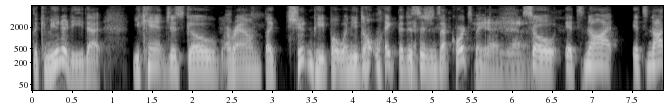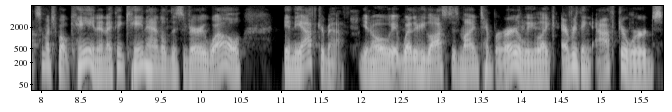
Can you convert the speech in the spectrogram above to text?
the community that you can't just go around like shooting people when you don't like the decisions that courts make. Yeah, yeah. So it's not it's not so much about Cain, and I think Cain handled this very well in the aftermath. You know, it- whether he lost his mind temporarily, like everything afterwards,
